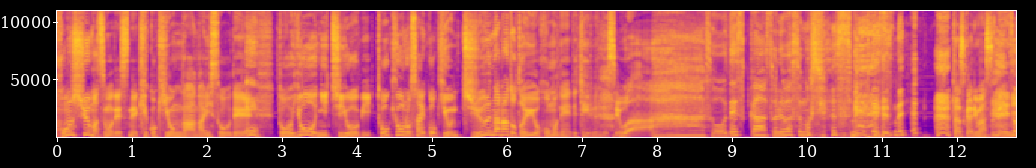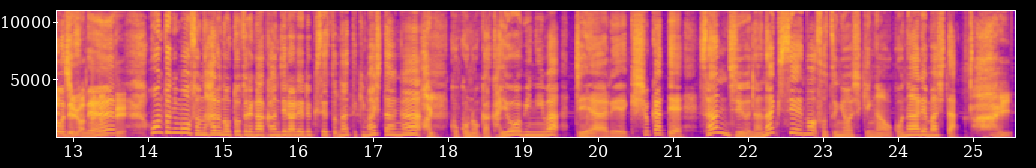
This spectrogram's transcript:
今週末もですね結構気温が上がりそうで土曜日曜日東京の最高気温17度という予報もね出ているんですよ。わあそうですか。それは過ごしやすいですね。助かりますね日中暖かくて、ね、本当にもうその春の訪れが感じられる季節となってきましたが、はい、9日火曜日には JRA 機種課程37期生の卒業式が行われました。はい、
